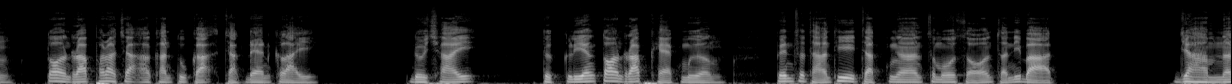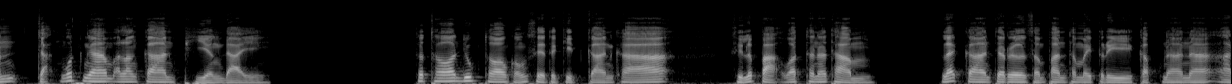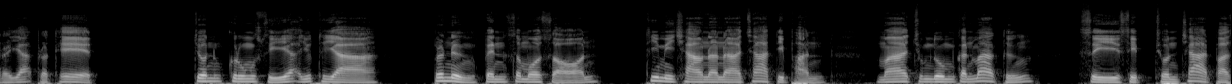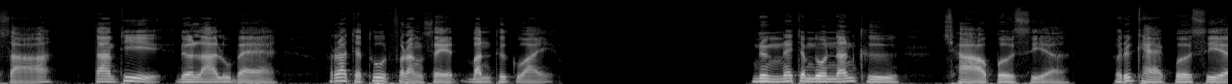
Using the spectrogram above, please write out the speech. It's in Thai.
ต้อนรับพระราชอาคันตุกะจากแดนไกล โดยใช้ตึกเลี้ยงต้อนรับแขกเมือง เป็นสถานที่จัดงานสโมสรสันนิบาต ยามนั้นจะงดงามอลังการเพียงใด สะท้อนยุคทองของเศรษฐกิจการค้า ศิลปะวัฒนธรรม และการเจริญสัมพันธไมตรีกับนานาอารยประเทศ จนกรุงศรีอยุธยา ประหนึ่งเป็นสโมสร ที่มีชาวนานาชาติพันธุ์มาชุมนุมกันมากถึง 40 ชนชาติภาษา ตามที่เดลาลูแบร์ราชทูตฝรั่งเศสบันทึกไว้ หนึ่งในจำนวนนั้นคือ ชาวเปอร์เซีย หรือแขกเปอร์เซีย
